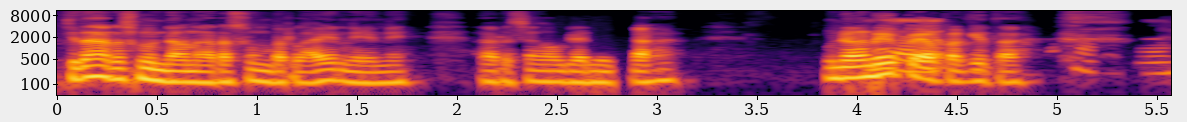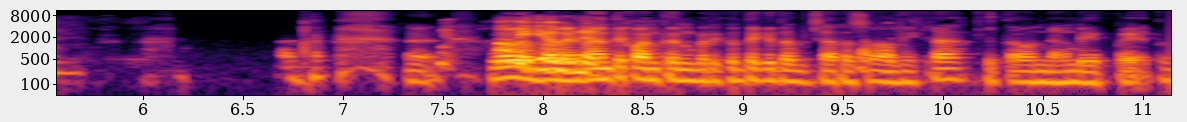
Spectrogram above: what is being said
kita harus ngundang narasumber lain ya ini harus yang udah nikah undang iya, DP ya. apa kita boleh, oh, iya boleh. Nanti konten berikutnya kita bicara soal nikah, kita undang DP itu.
